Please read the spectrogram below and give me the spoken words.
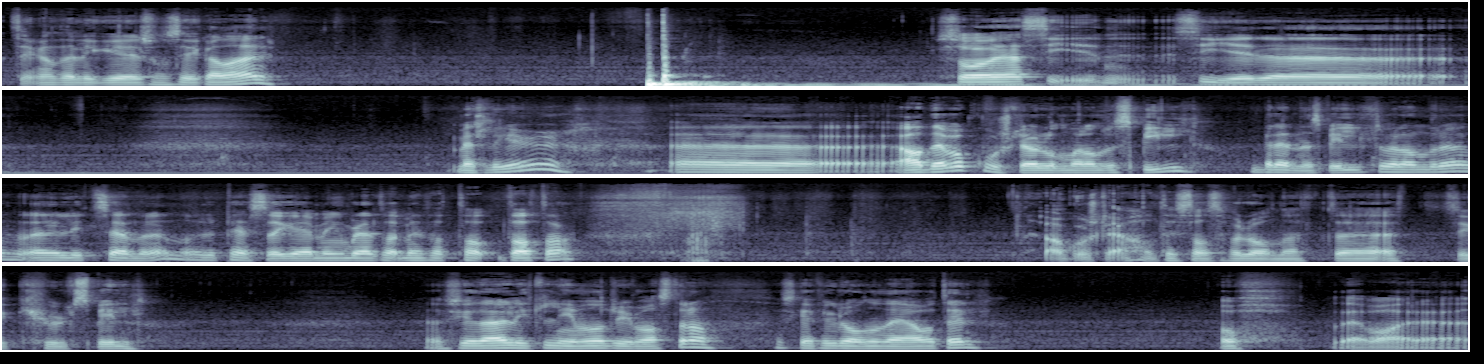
Jeg tenker at det ligger sånn cirka der. Så jeg sier, sier uh, Metal Gear. Uh, ja, det var koselig å låne hverandre spill brenne spill til hverandre eh, litt senere, når PC-gaming ble tatt data. Ja, koselig. Jeg har alltid stas for å låne et, eh, et, kult spill. Jeg husker det er Little Nemo og Dreammaster. da Husker jeg fikk låne det av og til. Åh, oh, det var uh,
